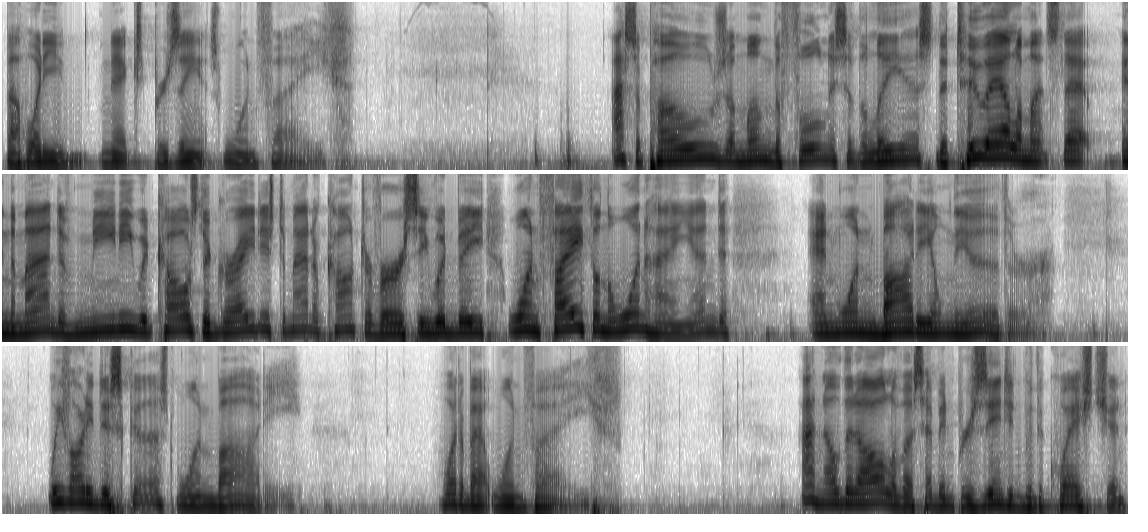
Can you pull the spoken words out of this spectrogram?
by what he next presents one faith. I suppose among the fullness of the list, the two elements that in the mind of many would cause the greatest amount of controversy would be one faith on the one hand and one body on the other. We've already discussed one body. What about one faith? I know that all of us have been presented with the question.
